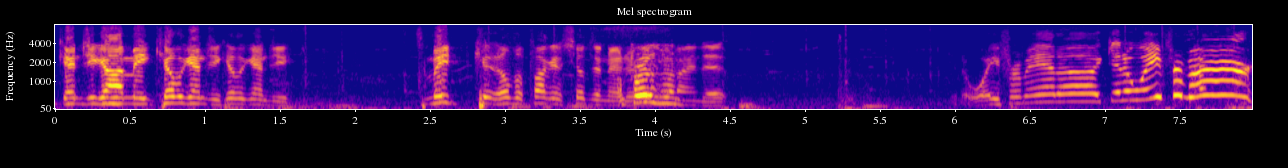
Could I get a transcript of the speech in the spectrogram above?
Genji got me. Kill the Genji. Kill the Genji. Somebody kill the fucking shield generator. frozen. Find it. Get away from Ana! Get away from her!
